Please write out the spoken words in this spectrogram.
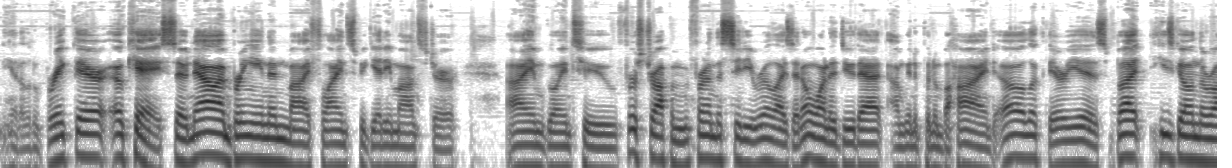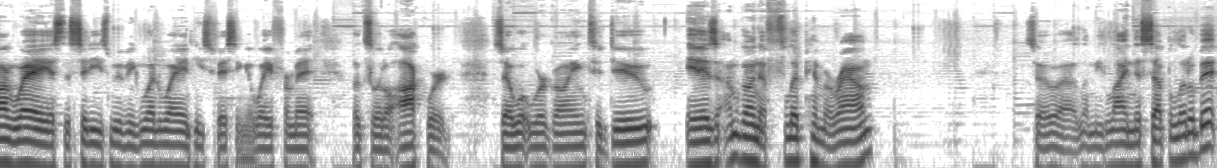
you had a little break there. Okay, so now I'm bringing in my flying spaghetti monster. I am going to first drop him in front of the city, realize I don't want to do that. I'm going to put him behind. Oh, look, there he is. But he's going the wrong way as the city's moving one way and he's facing away from it. Looks a little awkward. So what we're going to do is I'm going to flip him around. So uh, let me line this up a little bit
